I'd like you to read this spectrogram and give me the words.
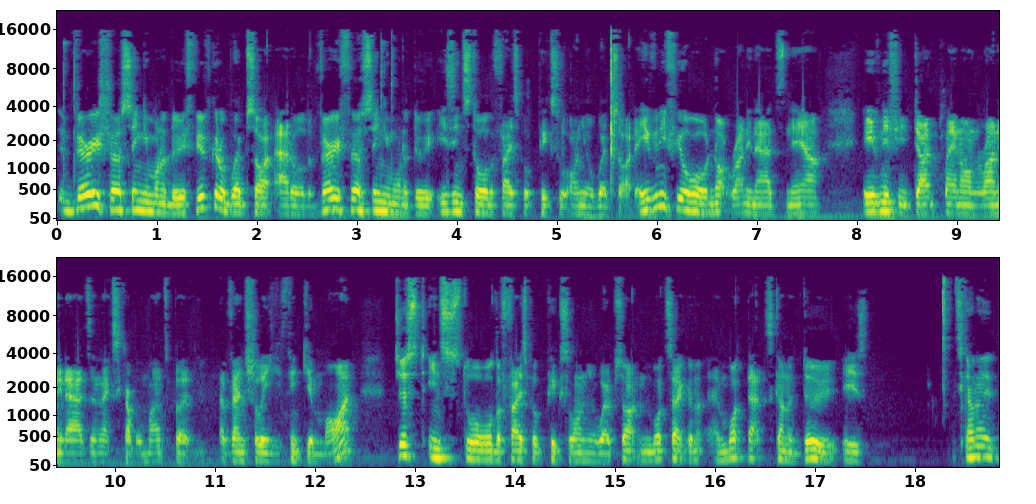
the very first thing you want to do if you've got a website at all the very first thing you want to do is install the Facebook pixel on your website. Even if you're not running ads now even if you don't plan on running ads in the next couple months but eventually you think you might just install the Facebook pixel on your website. And what's that to and what that's going to do is it's going to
